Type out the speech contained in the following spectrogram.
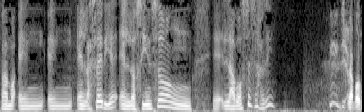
Vamos, en, en, en la serie, en Los Simpson, la voz es así. la voz,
